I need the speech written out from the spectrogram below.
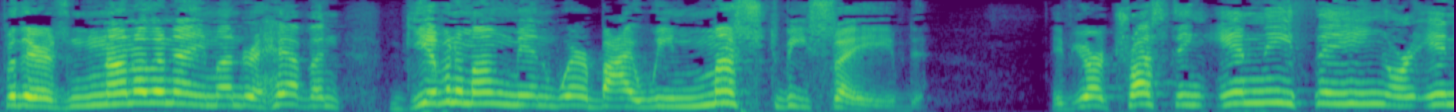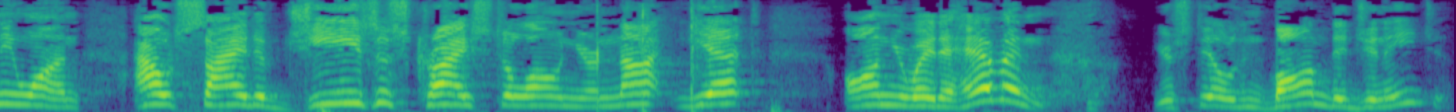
for there is none other name under heaven given among men whereby we must be saved. If you're trusting anything or anyone outside of Jesus Christ alone, you're not yet on your way to heaven. You're still in bondage in Egypt.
